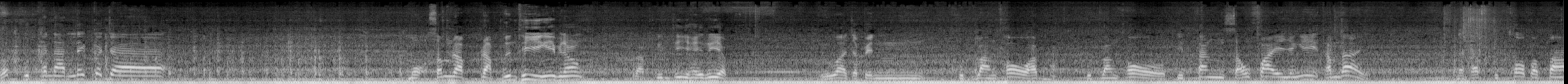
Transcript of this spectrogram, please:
รถขุดขนาดเล็กก็จะ เหมาะสำหรับปรับพื้นที่อย่างนี้พี่น้อง ปรับพื้นที่ให้เรียบ หรือว่าจะเป็นขุดวางท่อครับขุดวางท่อติดตั้งเสาไฟอย่างนี้ทำได้นะครับขุดท่อประปา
